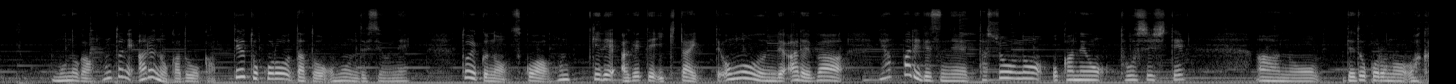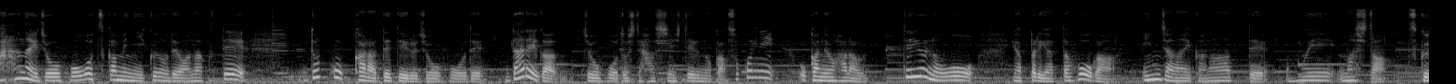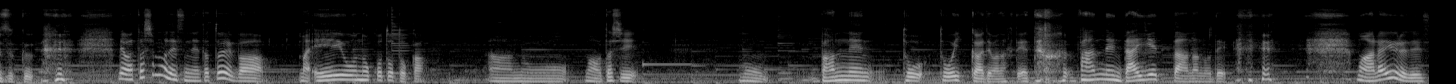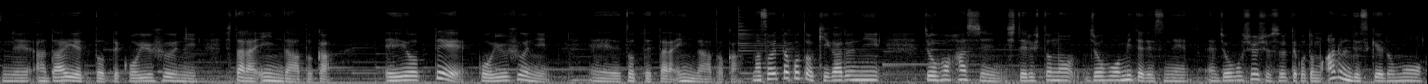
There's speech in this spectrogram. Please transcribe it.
ものが本当にあるのかどうかっていうところだと思うんですよね。TOEICのスコアを本気で上げていきたいって思うんであればやっぱりですね多少のお金を投資してあの出どころのわからない情報をつかみに行くのではなくてどこから出ている情報で誰が情報として発信しているのかそこにお金を払うっていうのをやっぱりやった方がいいんじゃないかなって思いました。つくづく。で私もですね例えば、まあ、栄養のこととかあの、まあ、私もう晩年トトーイッカーではなくて、晩年ダイエッターなので。もうあらゆるですねあダイエットってこういうふうにしたらいいんだとか栄養ってこういうふうに、えー、取っていったらいいんだとか、まあ、そういったことを気軽に情報発信している人の情報を見てですね情報収集するってこともあるんですけれども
